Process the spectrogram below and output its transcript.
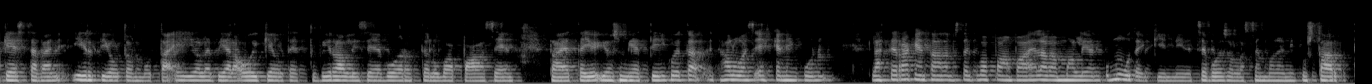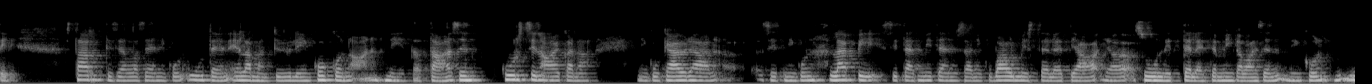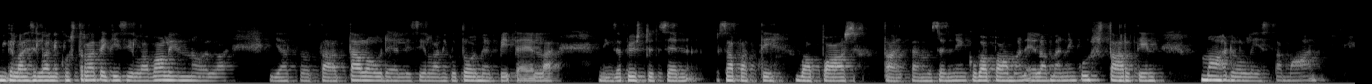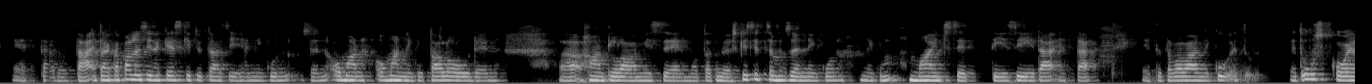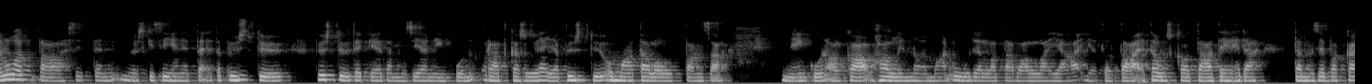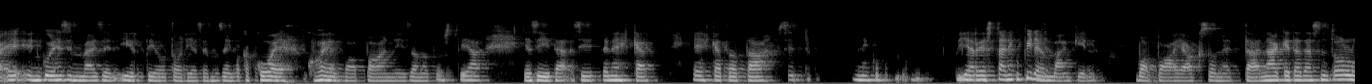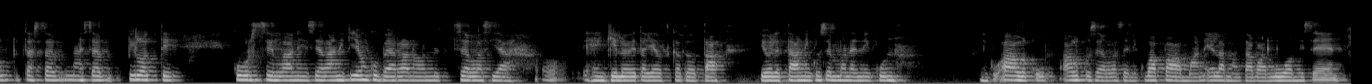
kestävän irtioton, mutta ei ole vielä oikeutettu viralliseen vuorotteluvapaaseen, tai että jos miettii, niin kuin, että, että haluaisi ehkä niin kuin lähteä rakentamaan tämmöistä niin vapaampaa elämänmallia niin kuin muutenkin, niin että se voisi olla semmoinen niin kuin startti, startti sellaiseen niin kuin uuteen elämäntyyliin kokonaan, niin tota, sen kurssin aikana niin kuin käydään sit niin kuin läpi sitä, että miten sä niin kuin valmistelet ja, ja suunnittelet ja minkälaisen, niin kuin, minkälaisilla niin kuin strategisilla valinnoilla ja tota, taloudellisilla niin kuin toimenpiteillä niin sä pystyt sen sapattivapaas tai tämmöisen niin kuin vapaamman elämän niin kuin startin mahdollistamaan. Että, tota, että aika paljon siinä keskitytään siihen niin kuin sen oman, oman niin kuin talouden äh, handlaamiseen, mutta myöskin sitten semmoisen niin kuin, niin kuin mindsettiin siitä, että, että tavallaan niin kuin, että, että uskoo ja luottaa sitten myöskin siihen, että, että pystyy, pystyy tekemään tämmöisiä niin kuin ratkaisuja ja pystyy omaa talouttansa niin kuin alkaa hallinnoimaan uudella tavalla ja, ja tota, että uskaltaa tehdä tämmöisen vaikka e, niin kuin ensimmäisen irtioton ja semmoisen vaikka koe, koevapaan niin sanotusti ja, ja siitä sitten ehkä, ehkä tota, sit, niin kuin järjestää niin kuin pidemmänkin vapaa-jakson, että nämä, ketä tässä nyt ollut tässä näissä pilotti kurssilla, niin siellä ainakin jonkun verran on nyt sellaisia henkilöitä, jotka, tota, joille tämä on niin kuin semmoinen niin kuin, niin kuin alku, alku sellaisen niin kuin vapaamman elämäntavan luomiseen.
